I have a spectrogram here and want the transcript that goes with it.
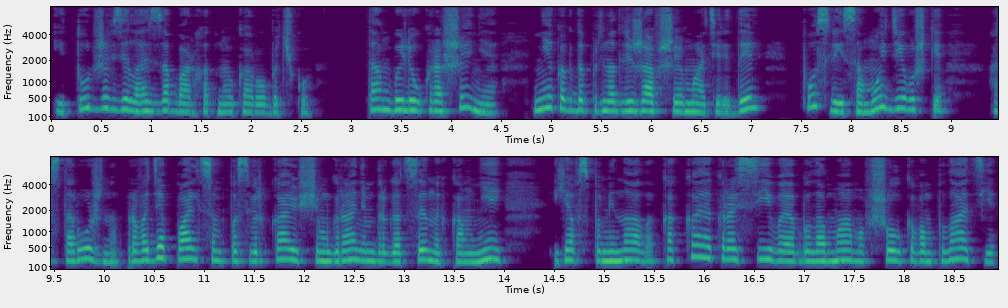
И тут же взялась за бархатную коробочку. Там были украшения, некогда принадлежавшие матери Дель, после и самой девушке – Осторожно, проводя пальцем по сверкающим граням драгоценных камней, я вспоминала, какая красивая была мама в шелковом платье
